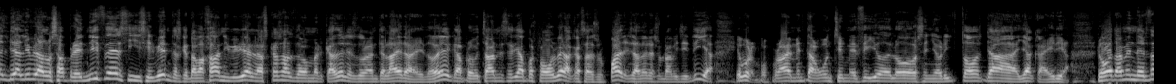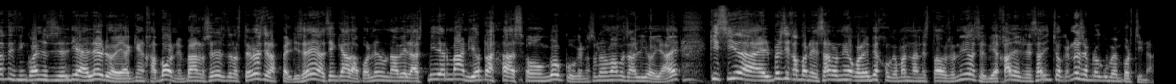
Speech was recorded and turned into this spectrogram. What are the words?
el día libre a los aprendices y sirvientes que trabajaban y vivían en las casas de los mercaderes durante la era Edo, ¿eh? que aprovechaban ese día pues para volver a casa de sus padres y hacerles una visitilla. Y bueno, pues probablemente algún chismecillo de los señoritos ya, ya caería. Luego también desde hace 5 años es el día del héroe aquí en Japón, en plan los héroes de los TVs y las pelis, ¿eh? Así que ahora poner una vela a Spider-Man y otra a Son Goku, que nosotros nos vamos al lío ya, ¿eh? Quisiera, el presi japonés ha reunido con el viejo que manda en Estados Unidos y el viejales les ha dicho que no se preocupen por China,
